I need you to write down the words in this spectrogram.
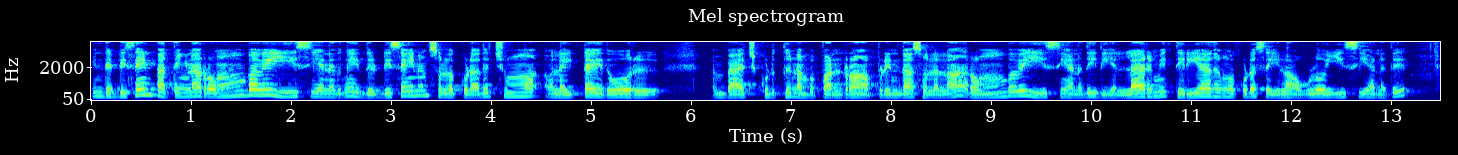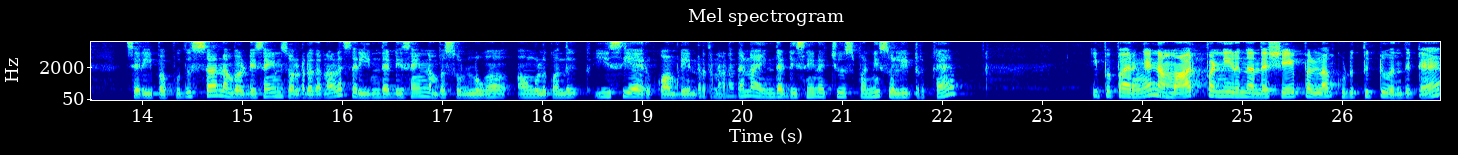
இந்த டிசைன் பார்த்தீங்கன்னா ரொம்பவே ஈஸியானதுங்க இது டிசைனுன்னு சொல்லக்கூடாது. சும்மா லைட்டாக ஏதோ ஒரு பேட்ச் கொடுத்து நம்ம பண்ணுறோம் அப்படின்னு தான் சொல்லலாம். ரொம்பவே ஈஸியானது இது எல்லாருமே தெரியாதவங்க கூட செய்யலாம். அவ்வளோ ஈஸியானது சரி இப்போ புதுசாக நம்ம டிசைன் சொல்கிறதுனால சரி இந்த டிசைன் நம்ம சொல்லுவோம். அவங்களுக்கு வந்து ஈஸியாக இருக்கும் அப்படின்றதுனால தான் நான் இந்த டிசைனை சூஸ் பண்ணி சொல்லிகிட்ருக்கேன் இப்போ பாருங்கள் நான் மார்க் பண்ணியிருந்த அந்த ஷேப்பெல்லாம் கொடுத்துட்டு வந்துட்டேன்.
